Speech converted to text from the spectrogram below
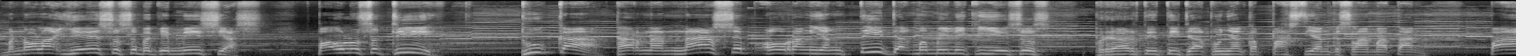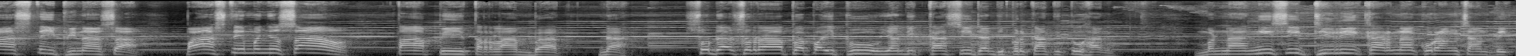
menolak Yesus sebagai Mesias. Paulus sedih, duka karena nasib orang yang tidak memiliki Yesus berarti tidak punya kepastian keselamatan. Pasti binasa, pasti menyesal, tapi terlambat. Nah, saudara-saudara, bapak ibu yang dikasih dan diberkati Tuhan, menangisi diri karena kurang cantik,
